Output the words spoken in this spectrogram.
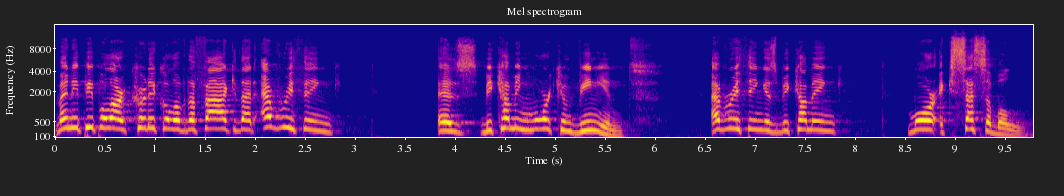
Many people are critical of the fact that everything is becoming more convenient. Everything is becoming more accessible.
